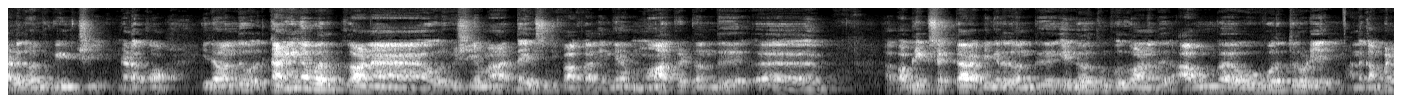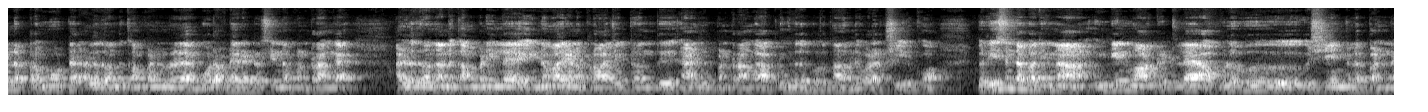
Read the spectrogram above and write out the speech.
அல்லது வந்து வீழ்ச்சி நடக்கும். இதை வந்து ஒரு தனிநபருக்கான ஒரு விஷயமா தயவு செஞ்சு பார்க்காதீங்க. மார்க்கெட் வந்து பப்ளிக் செக்டார் அப்படிங்கிறது வந்து எல்லோருக்கும் பொதுவானது. அவங்க ஒவ்வொருத்தருடைய அந்த கம்பெனியில் ப்ரமோட்டர் அல்லது வந்து கம்பெனியோட போர்ட் ஆஃப் டைரக்டர்ஸ் என்ன பண்ணுறாங்க அல்லது வந்து அந்த கம்பெனியில் என்ன மாதிரியான ப்ராஜெக்ட் வந்து ஹேண்டில் பண்ணுறாங்க அப்படிங்கிறத பொறுத்து தான் அதனுடைய வளர்ச்சி இருக்கும். இப்போ ரீசெண்டாக பார்த்தீங்கன்னா இந்தியன் மார்க்கெட்டில் அவ்வளவு விஷயங்களை பண்ண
